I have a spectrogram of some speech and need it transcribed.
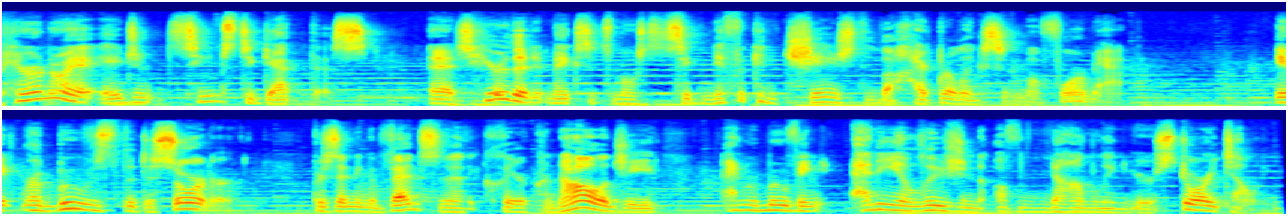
Paranoia Agent seems to get this, and it's here that it makes its most significant change to the hyperlink cinema format. It removes the disorder, presenting events in a clear chronology and removing any illusion of nonlinear storytelling.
